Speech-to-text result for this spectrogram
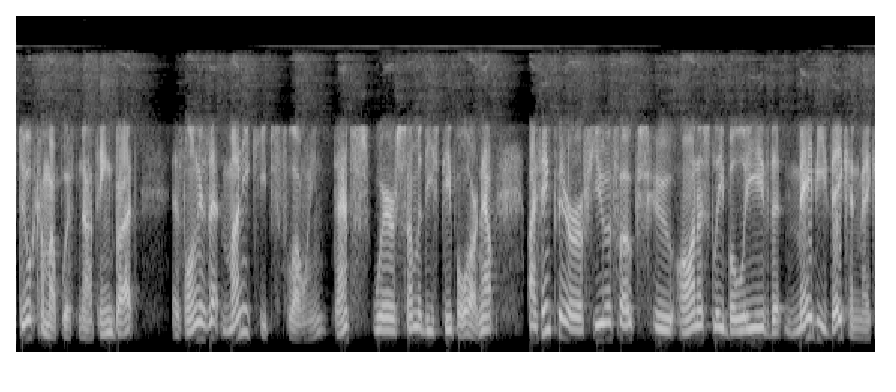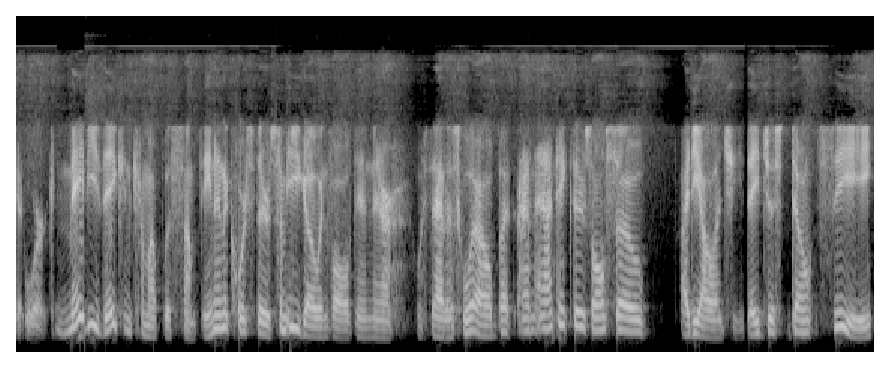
still come up with nothing. But as long as that money keeps flowing, that's where some of these people are. Now, I think there are a few of folks who honestly believe that maybe they can make it work. Maybe they can come up with something. And of course, there's some ego involved in there with that as well. But and I think there's also ideology. They just don't see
